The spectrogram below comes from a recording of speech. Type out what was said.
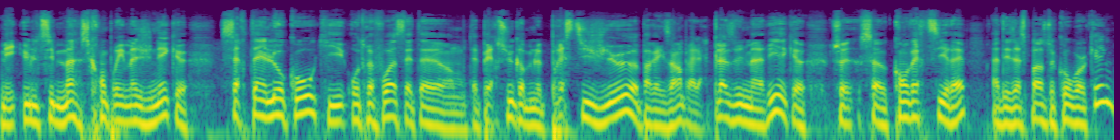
Mais ultimement, est-ce qu'on pourrait imaginer que certains locaux qui autrefois ont été perçus comme le prestigieux, par exemple à la place Ville-Marie, et que ça, ça convertirait à des espaces de coworking?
